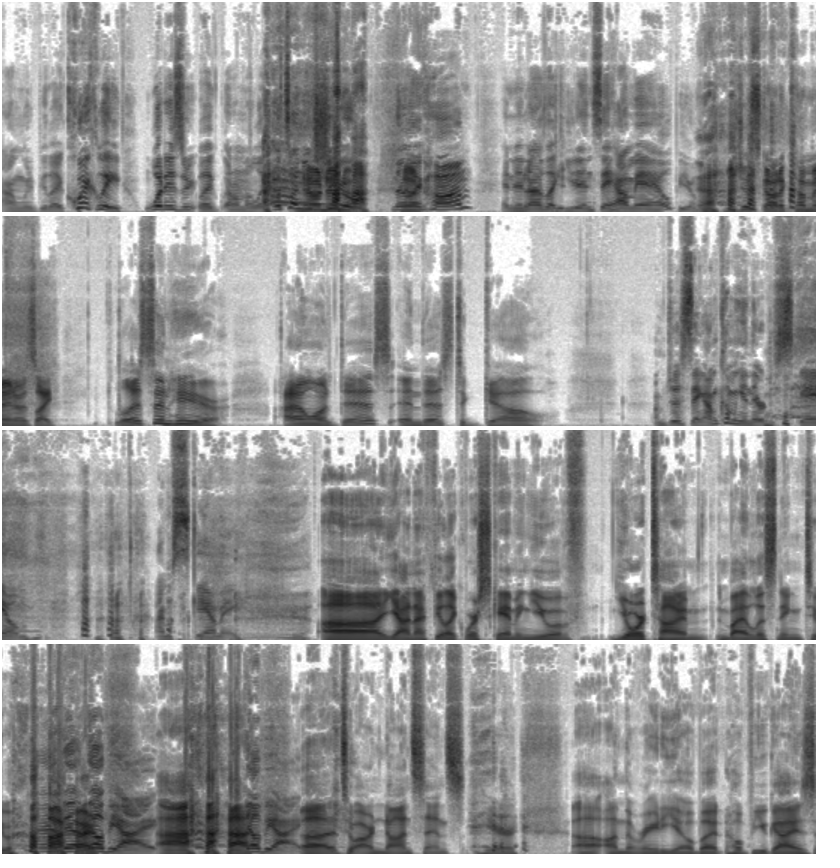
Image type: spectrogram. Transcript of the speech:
I'm gonna be like, quickly, what is it? Like I don't know, like what's on No, your no, shoe? no. And they're No. like, huh? And then No, I was like, you didn't say how may I help you? You just got to come in and was like, listen here, I want this and this to go. I'm just saying, I'm coming in there to scam. I'm scamming. Uh, yeah, and I feel like we're scamming you of your time by listening to Eh, they'll, they'll be alright. our, They'll be alright. uh, to our nonsense here uh, on the radio. But hope you guys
